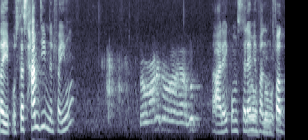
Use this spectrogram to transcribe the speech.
طيب أستاذ حمدي من الفيوم. السلام عليكم يا دكتور. عليكم السلام يا فندم. اتفضل.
